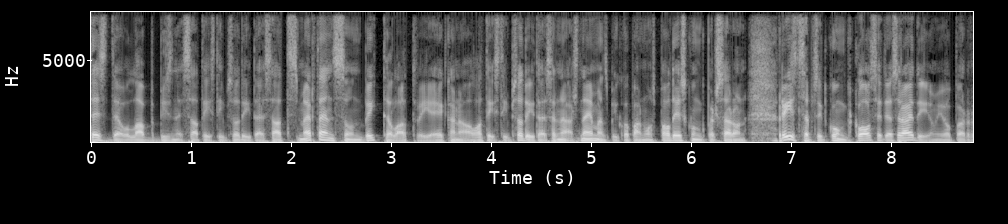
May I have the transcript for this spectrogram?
Test deva laba biznesa attīstības vadītājs Atis Mertens un Bita Latvija e-kanāla attīstības vadītājs Renārs Neimans bija kopā ar mums. Paldies, kungi, par sarunu. Rīt, sapcīt, kungi, klausieties raidījumu, jo par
